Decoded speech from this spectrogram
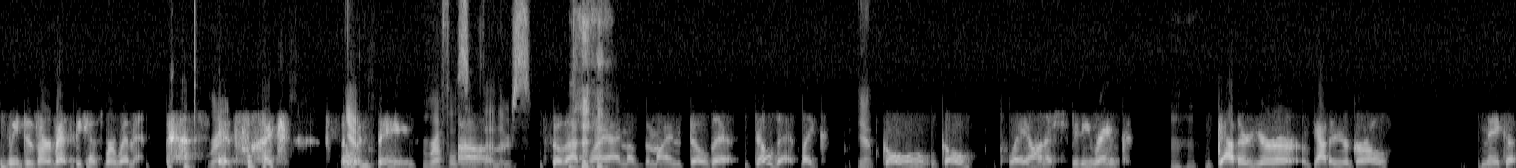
we deserve it because we're women. Right. it's like so Yeah. insane. Ruffles some Um, feathers. So that's why I'm of the mind build it, build it. Like Yep. go go play on a shitty rink, hmm gather your gather your girls, make a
